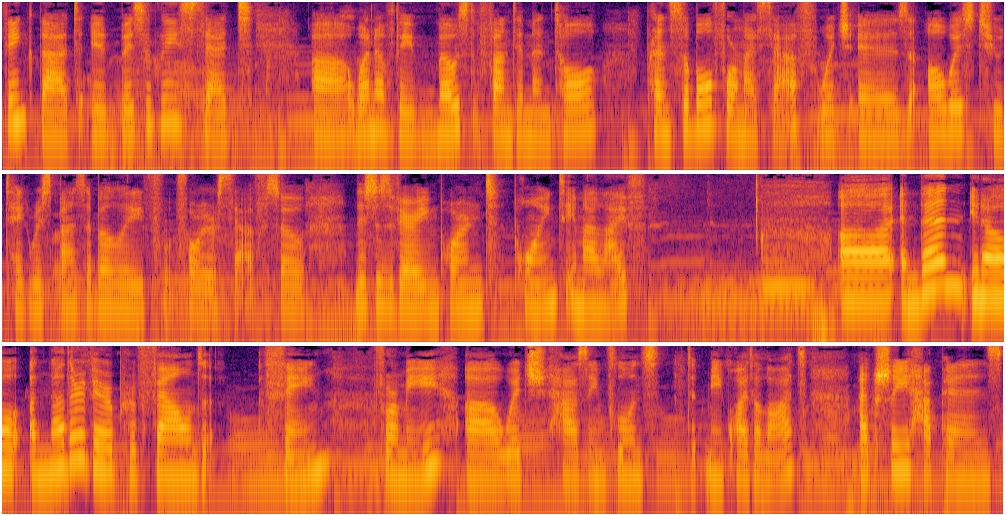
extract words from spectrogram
think that it basically set uh, one of the most fundamental principle for myself, which is always to take responsibility for yourself. So, this is a very important point in my life. Uh, and then, you know, another very profound thing for me, uh, which has influenced me quite a lot, actually happens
